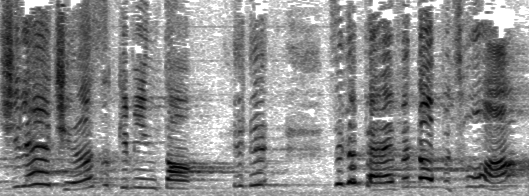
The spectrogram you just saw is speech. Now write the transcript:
起来就是革命党，嘿嘿，这个办法倒不错啊。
